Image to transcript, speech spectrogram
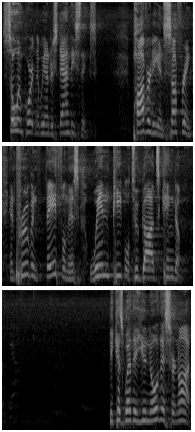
So important that we understand these things. Poverty and suffering and proven faithfulness win people to God's kingdom. Because whether you know this or not,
